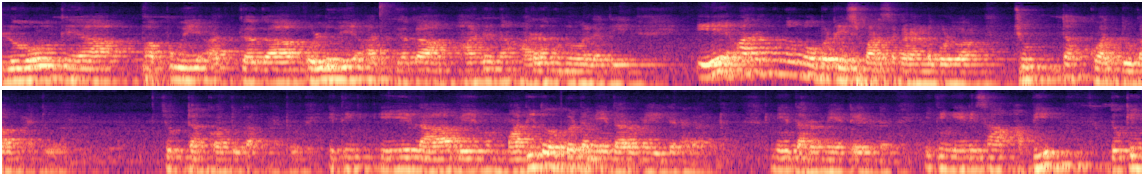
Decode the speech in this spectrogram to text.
ලෝකයා පපුවේ අත්ගගා ඔළුවේ අත්ගගා හඬන අරමුණු වලදී ඒ අරමුණම ඔබට ස්පර්ශ කරන්න පුළුවන් චුට්ටක්වත් දුකක් නැතුව. චුට්ටක්වත් දුකක් නැතුව. ඉතින් ඒ ලාභයම මදිද ඔබට මේ ධර්මයේ ඉගෙන ගන්න. මේ ධර්මයට එන්න. ඉතින් ඒ නිසා අපි දුකින්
